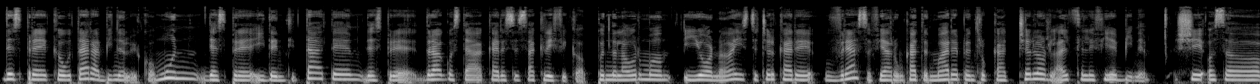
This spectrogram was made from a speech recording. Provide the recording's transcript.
despre căutarea binelui comun, despre identitate, despre dragostea care se sacrifică. Până la urmă, Iona este cel care vrea să fie aruncat în mare pentru ca celorlalți să le fie bine și o să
